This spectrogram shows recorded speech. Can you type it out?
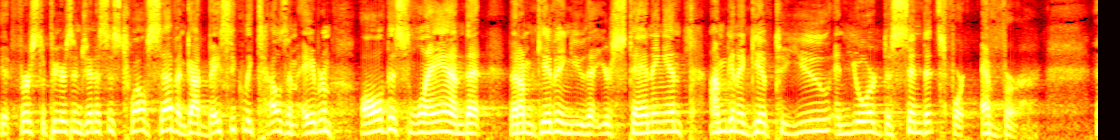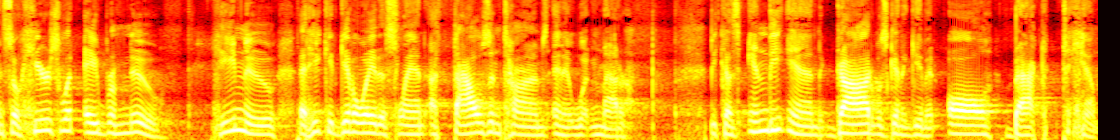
It first appears in Genesis 12, 7. God basically tells him, Abram, all this land that, that I'm giving you, that you're standing in, I'm going to give to you and your descendants forever. And so here's what Abram knew he knew that he could give away this land a thousand times and it wouldn't matter. Because in the end, God was going to give it all back to him.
